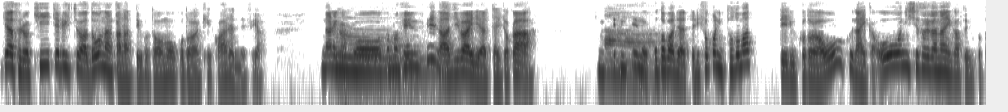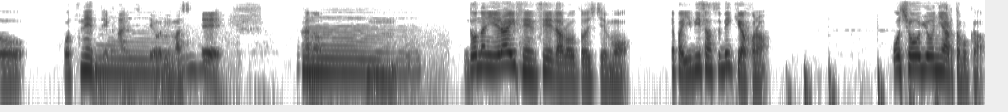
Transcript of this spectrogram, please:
じゃあそれを聞いてる人はどうなんかなっていうことを思うことが結構あるんですよ。何かこうその先生の味わいであったりとか、あー先生の言葉であったり、そこに留まっていることが多くないか、往々にしてそれがないかということを、こう常々感じておりまして、あの、うーん。どんなに偉い先生だろうとしても、やっぱ指さすべきはこの、お商業にあると僕は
